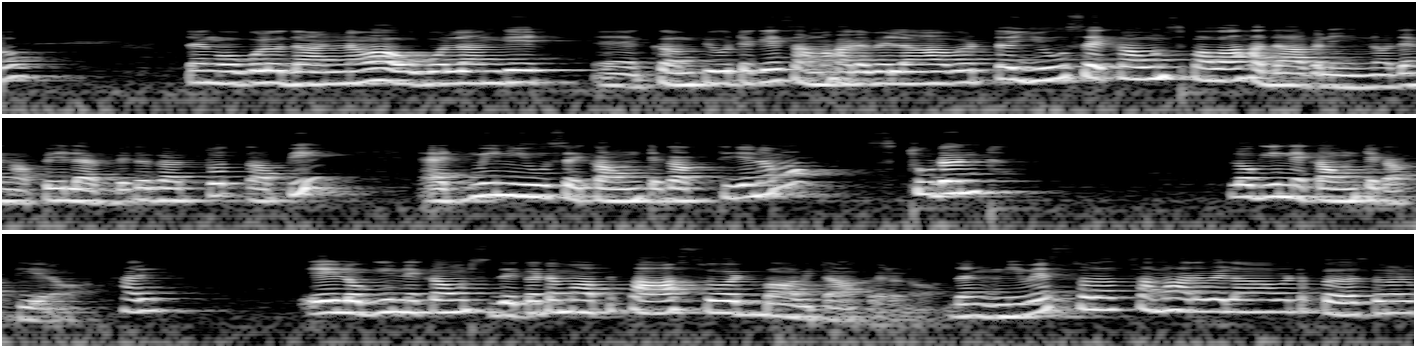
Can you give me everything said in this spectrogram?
ඔව්. දැන් ඕගොල්ලෝ දන්නවා ඕගොල්ලන්ගේ කම්පියුටර් එකේ සමහර වෙලාවට user accounts පවා හදාගෙන ඉන්නවා. දැන් අපේ lab එක ගත්තොත් අපි admin user account එකක් තියෙනවා. student login account එකක් තියෙනවා. හරි. ඒ login accounts දෙකටම අපි password භාවිතා කරනවා. දැන් නිවෙස් වලත් සමහර වෙලාවට personal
